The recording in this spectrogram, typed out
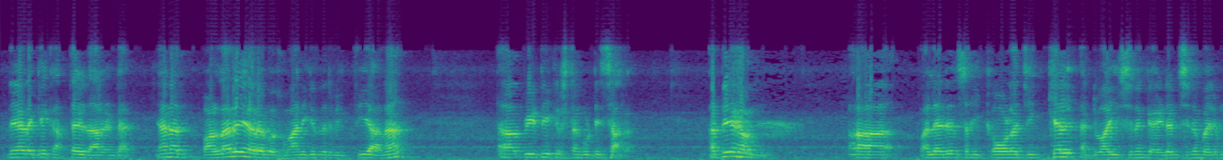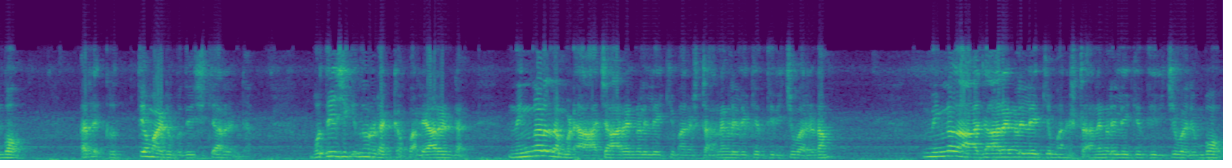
അദ്ദേഹം ഇടയ്ക്ക് കത്തെഴുതാറുണ്ട്. ഞാൻ വളരെയേറെ ബഹുമാനിക്കുന്ന ഒരു വ്യക്തിയാണ് പി ടി കൃഷ്ണൻകുട്ടി സാറ്. അദ്ദേഹം പലരും സൈക്കോളജിക്കൽ അഡ്വൈസിനും ഗൈഡൻസിനും വരുമ്പോൾ അത് കൃത്യമായിട്ട് ഉപദേശിക്കാറുണ്ട്. ഉപദേശിക്കുന്നവരോടൊക്കെ പറയാറുണ്ട് നിങ്ങൾ നമ്മുടെ ആചാരങ്ങളിലേക്കും അനുഷ്ഠാനങ്ങളിലേക്കും തിരിച്ചു വരണം. നിങ്ങൾ ആചാരങ്ങളിലേക്കും അനുഷ്ഠാനങ്ങളിലേക്കും തിരിച്ചു വരുമ്പോൾ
